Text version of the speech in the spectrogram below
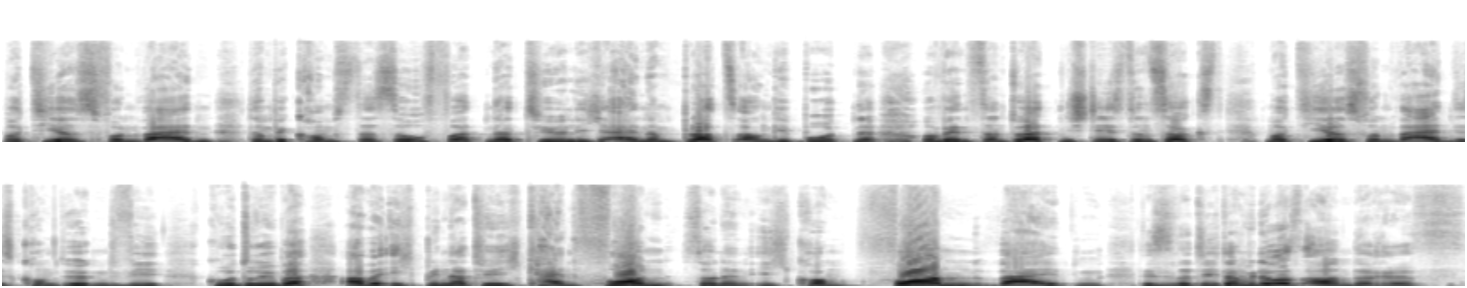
Matthias von Weiden, dann bekommst du sofort natürlich einen Platz angeboten. Und wenn du dann dort stehst und sagst, Matthias von Weiden, das kommt irgendwie gut rüber. Aber ich bin natürlich kein von, sondern ich komme von Weiden. Das ist natürlich dann wieder was anderes.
